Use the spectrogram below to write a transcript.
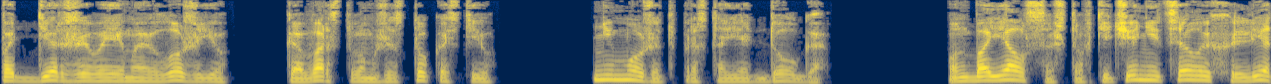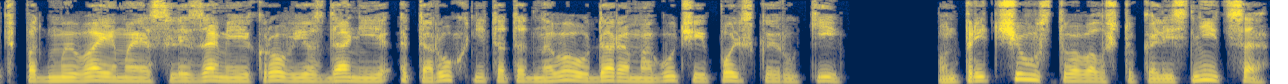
поддерживаемое ложью, коварством, жестокостью, не может простоять долго. Он боялся, что в течение целых лет подмываемое слезами и кровью здание это рухнет от одного удара могучей польской руки. Он предчувствовал, что колесница,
